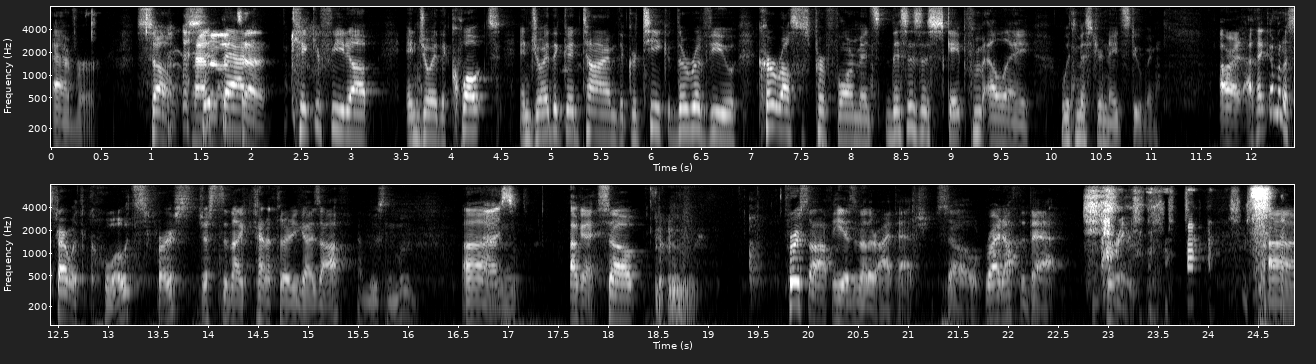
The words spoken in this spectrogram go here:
ever. So sit back, kick your feet up, enjoy the quotes, enjoy the good time, the critique, the review, Kurt Russell's performance. This is Escape from LA with Mr. Nate Stubing. All right, I think I'm gonna start with quotes first, just to like kind of throw you guys off. I'm losing the mood. Um, Okay, so first off, he has another eye patch. So right off the bat, great. um,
